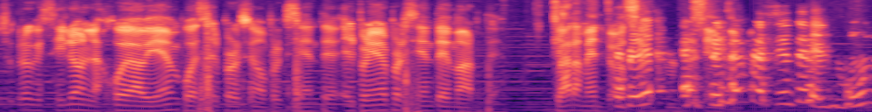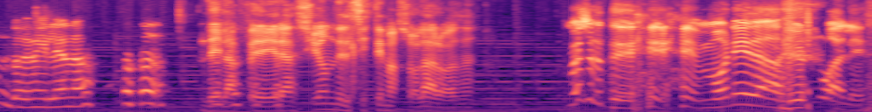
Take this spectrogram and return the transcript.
Yo creo que si Elon la juega bien, puede ser el próximo presidente. El primer presidente de Marte. Claramente va El a ser primer, el presidente primer presidente del mundo, Emiliano. de la Federación del Sistema Solar. va a ser. Váyate, monedas virtuales.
